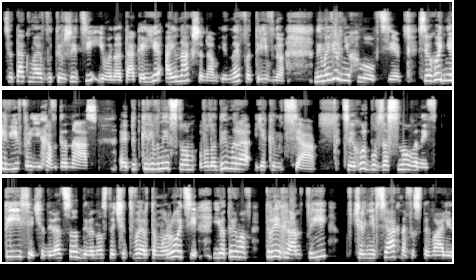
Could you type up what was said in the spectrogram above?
Це так має бути в житті, і воно так і є, а інакше нам і не потрібно. Неймовірні хлопці. Сьогодні Львів приїхав до нас е, під керівництвом Володимира Якимця. Цей гурт був заснований в 1994 році і отримав три гран-прі в Чернівцях на фестивалі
